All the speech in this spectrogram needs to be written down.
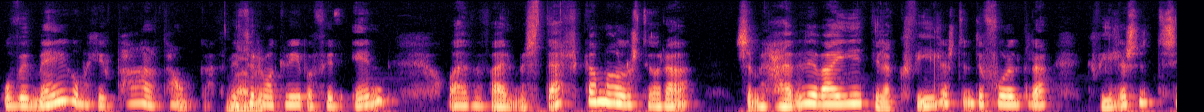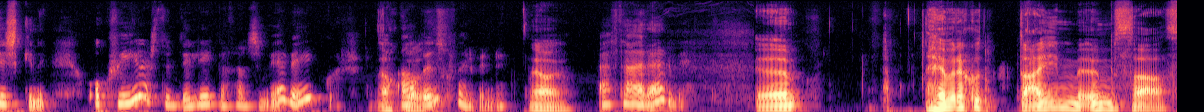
og við megum ekki fara þangað. Við Nei, þurfum að grípa fyrir inn og ef við værum með sterka málastjóra sem hefði vægi til að kvíla stundu fóreldra, kvíla stundu sískinni og kvíla stundu líka þann sem er veikur á akkurat. umhverfinu Já, já. Ef það er erfið. Um, hefur eitthvað dæmi um það,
